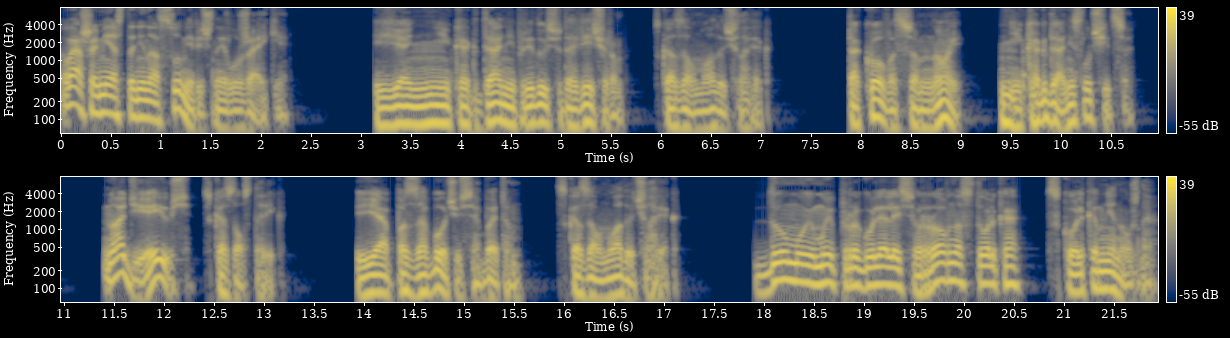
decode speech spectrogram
Ваше место не на сумеречной лужайке». «Я никогда не приду сюда вечером», — сказал молодой человек. Такого со мной никогда не случится. «Надеюсь», — сказал старик. «Я позабочусь об этом», — сказал молодой человек. «Думаю, мы прогулялись ровно столько, сколько мне нужно.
